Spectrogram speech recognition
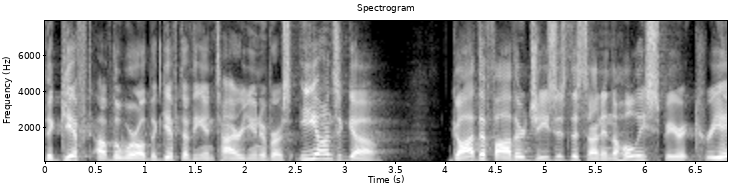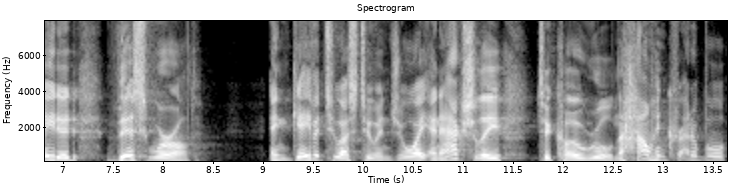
the gift of the world, the gift of the entire universe. Eons ago, God the Father, Jesus the Son, and the Holy Spirit created this world and gave it to us to enjoy and actually to co rule. Now, how incredible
